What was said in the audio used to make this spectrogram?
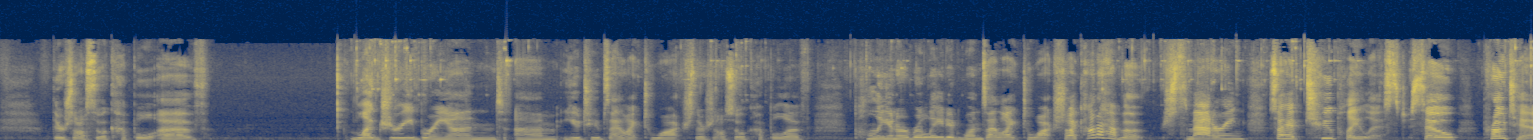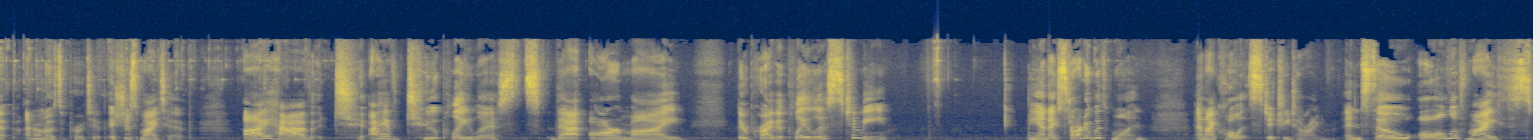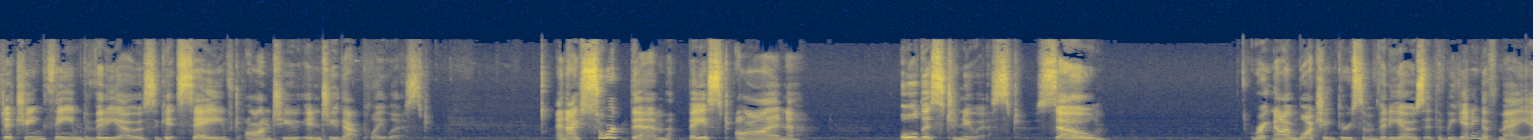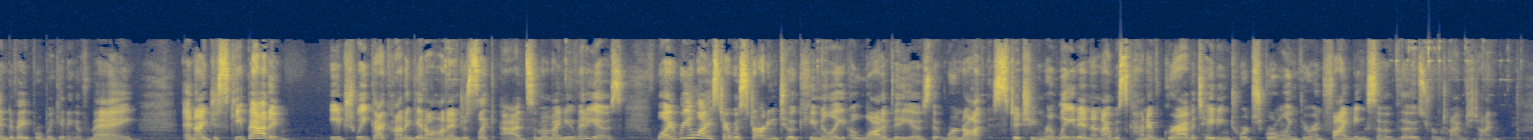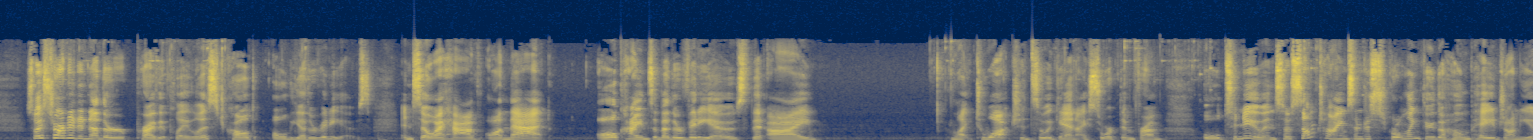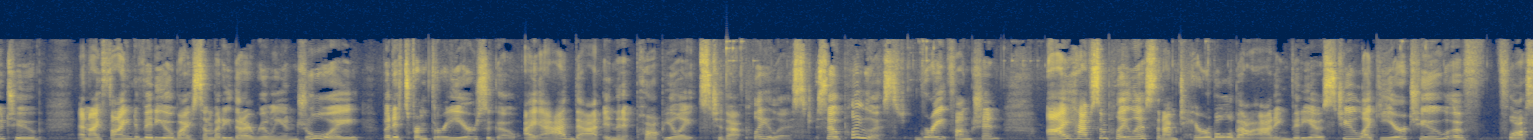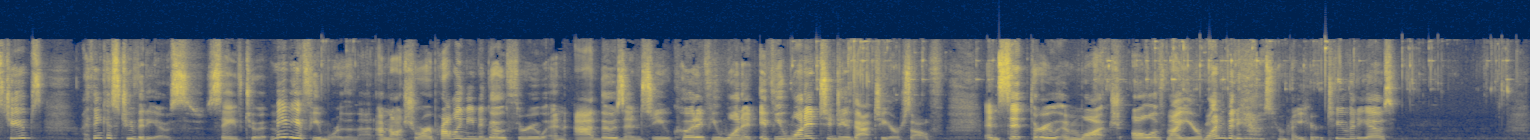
There's also a couple of luxury brand um, YouTubes I like to watch. There's also a couple of planner related ones I like to watch. So I kind of have a smattering. So I have two playlists. So pro tip, I don't know it's a pro tip. It's just my tip. I have two, I have two playlists that are my they're private playlists to me. And I started with one and I call it Stitchy Time. And so all of my stitching themed videos get saved onto into that playlist. And I sort them based on oldest to newest. So right now I'm watching through some videos at the beginning of May, end of April, beginning of May, and I just keep adding each week I kind of get on and just like add some of my new videos. Well, I realized I was starting to accumulate a lot of videos that were not stitching related and I was kind of gravitating towards scrolling through and finding some of those from time to time. So I started another private playlist called All the Other Videos. And so I have on that all kinds of other videos that I like to watch. And so again, I sort them from old to new. And so sometimes I'm just scrolling through the homepage on YouTube and I find a video by somebody that I really enjoy, but it's from three years ago. I add that and then it populates to that playlist. So playlist, great function. I have some playlists that I'm terrible about adding videos to, like year two of floss tubes. I think it's two videos saved to it. Maybe a few more than that. I'm not sure. I probably need to go through and add those in so you could if you wanted if you wanted to do that to yourself and sit through and watch all of my year 1 videos or my year 2 videos.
